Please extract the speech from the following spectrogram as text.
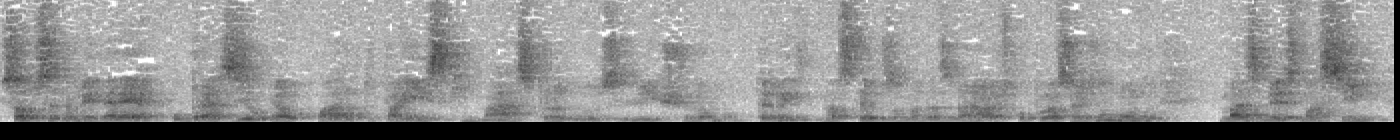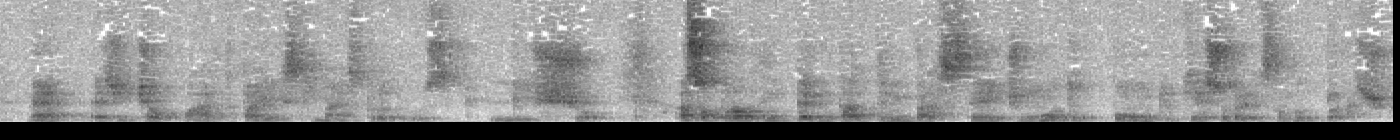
Só para você ter uma ideia, o Brasil é o quarto país que mais produz lixo no mundo. Também nós temos uma das maiores populações do mundo, mas mesmo assim, né, a gente é o quarto país que mais produz lixo. A sua prova tem perguntado também bastante um outro ponto que é sobre a questão do plástico.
